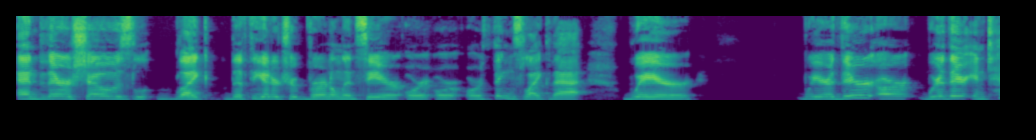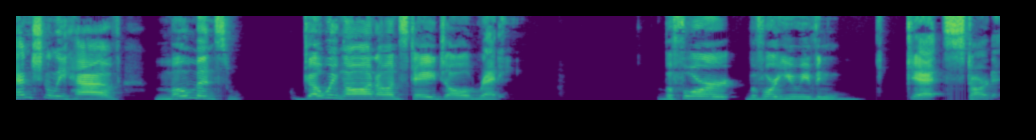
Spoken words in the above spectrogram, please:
and there are shows like the theater troupe Vernal and Sear or or or things like that where where there are where they intentionally have moments going on on stage already before before you even get started.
